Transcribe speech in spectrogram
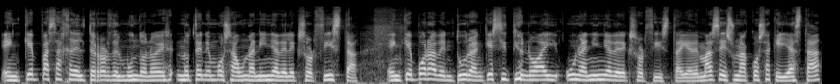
¿En qué pasaje del terror del mundo no, es- no tenemos a una niña del exorcista? ¿En qué por aventura? ¿En qué sitio no hay una niña del exorcista? Y además es una cosa que ya está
